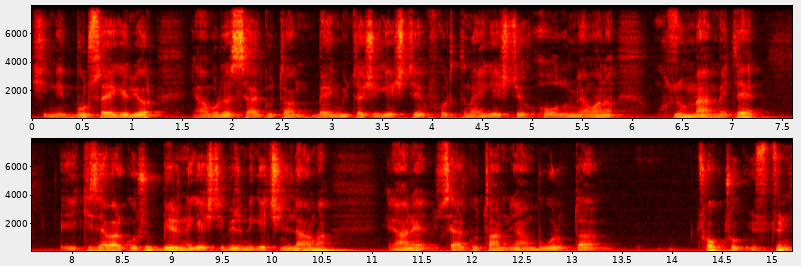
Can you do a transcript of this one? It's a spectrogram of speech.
Şimdi Bursa'ya geliyor. Yani burada Selkutan Bengütaş'ı geçti, Fırtına'yı geçti, oğlum Yaman'ı, Uzun Mehmet'e e, iki sefer koşu birini geçti, birini geçildi ama yani Selkutan yani bu grupta çok çok üstün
